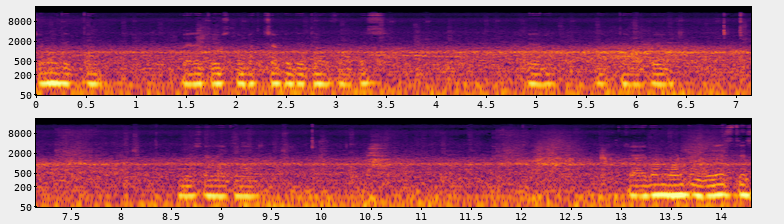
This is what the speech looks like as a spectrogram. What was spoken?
चलो देखता हूँ पहले तो उसको बच्चा को देता हूँ वापस फिर देखता हूँ कोई मिशन है कि नहीं कि I don't want to waste this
